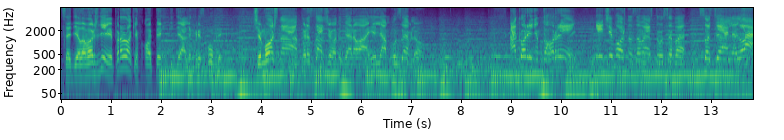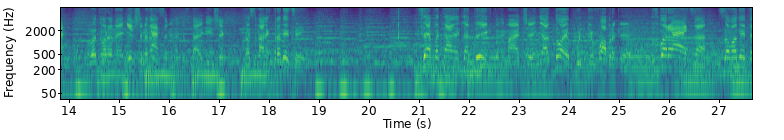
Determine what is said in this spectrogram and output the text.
Це діло вождів і пророків отих ідеальних республік. Чи можна пересаджувати дерева гіллям у землю? а корінням догори. І чи можна завести у себе соціальний лад, витворений іншими націями на підставі інших національних традицій? Це питання для тих, хто не маючи ні одної путньої фабрики, збирається заводити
